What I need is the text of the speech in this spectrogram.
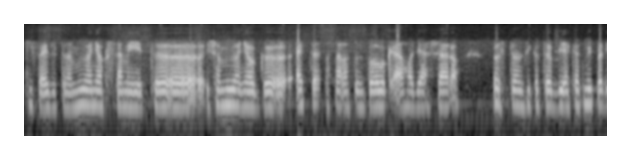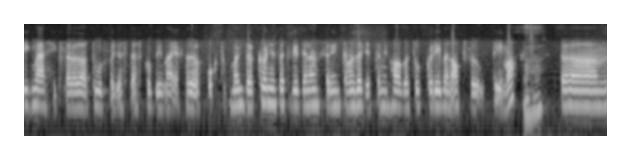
kifejezetten a műanyag szemét és a műanyag egyszer használatos dolgok elhagyására ösztönzik a többieket, mi pedig másik felől a túlfogyasztás problémája felől fogtuk meg, de a környezetvédelem szerintem az egyetemi hallgatók körében abszolút téma. Uh-huh.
